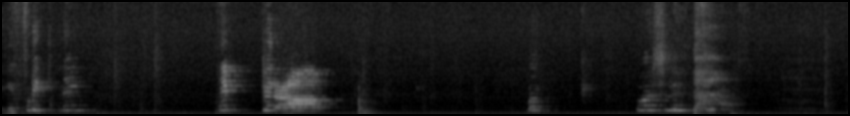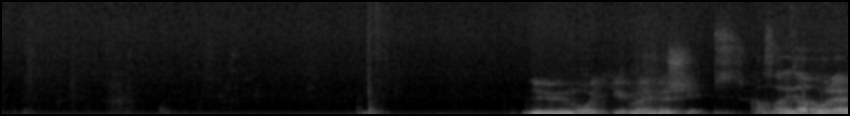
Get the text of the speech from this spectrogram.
Jeg er flyktning. Hipp hurra. Men hva er slutt? Du må ikke glemme skipskassa di da, Tore.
